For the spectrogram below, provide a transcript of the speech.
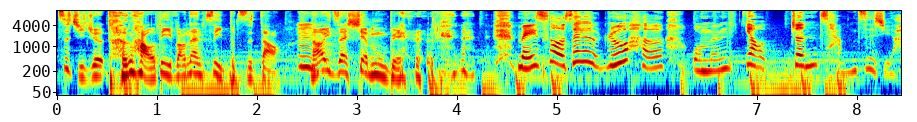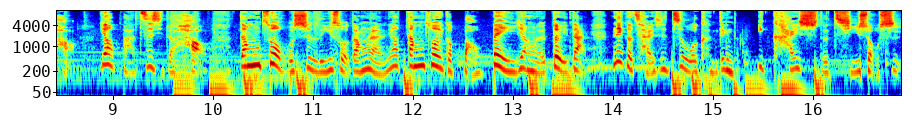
自己觉得很好的地方，但自己不知道，嗯、然后一直在羡慕别人。没错，所以如何我们要珍藏自己好？要把自己的好当做不是理所当然，要当做一个宝贝一样的对待，那个才是自我肯定的一开始的起手式。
